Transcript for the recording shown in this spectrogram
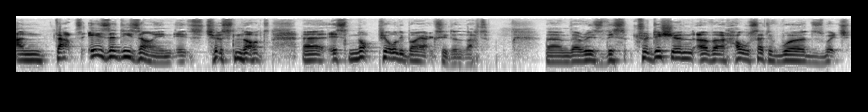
and that is a design. It's just not. Uh, it's not purely by accident that. Um, there is this tradition of a whole set of words which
